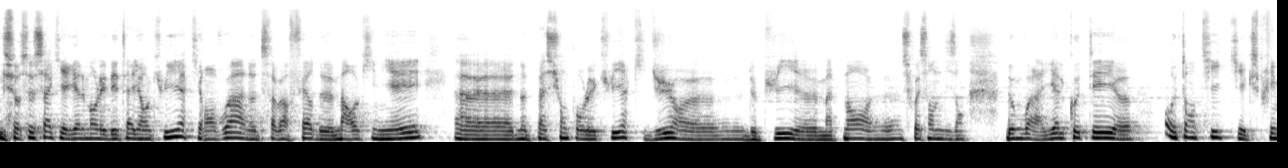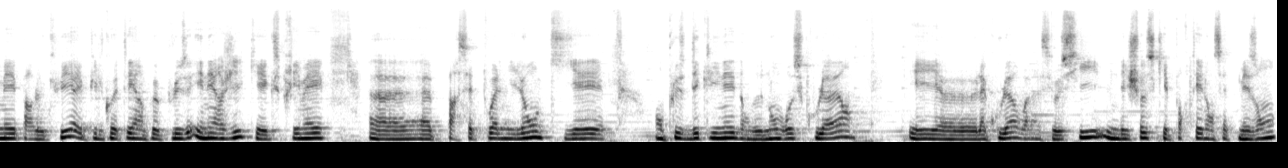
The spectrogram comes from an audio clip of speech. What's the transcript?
Et sur ce sac, il y a également les détails en cuir qui renvoient à notre savoir-faire de maroquinier, euh, notre passion pour le cuir qui dure euh, depuis euh, maintenant 70 ans. Donc voilà, il y a le côté authentique qui est exprimé par le cuir et puis le côté un peu plus énergique qui est exprimé par cette toile nylon qui est en plus déclinée dans de nombreuses couleurs. Et la couleur, voilà, c'est aussi une des choses qui est portée dans cette maison.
